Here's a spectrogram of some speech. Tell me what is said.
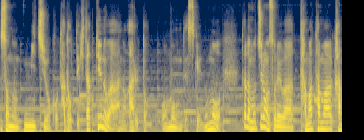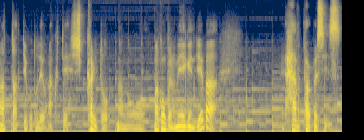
その道をこう辿ってきたっていうのはあのあると。思うんですけれどもただもちろんそれはたまたま叶ったっていうことではなくてしっかりとあの、まあ、今回の名言で言えば have purposes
